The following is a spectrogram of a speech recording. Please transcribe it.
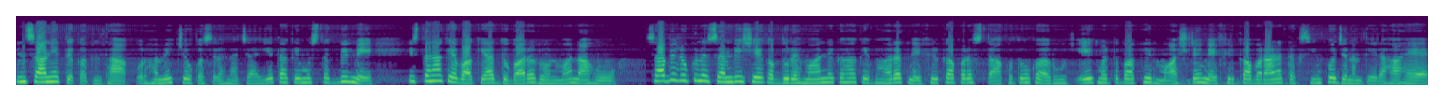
انسانیت کا قتل تھا اور ہمیں چوکس رہنا چاہیے تاکہ مستقبل میں اس طرح کے واقعات دوبارہ رونما نہ ہوں۔ سابق رکن اسمبلی شیخ عبد الرحمان نے کہا کہ بھارت میں فرقہ پرست طاقتوں کا عروج ایک مرتبہ پھر معاشرے میں فرقہ وارانہ تقسیم کو جنم دے رہا ہے۔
